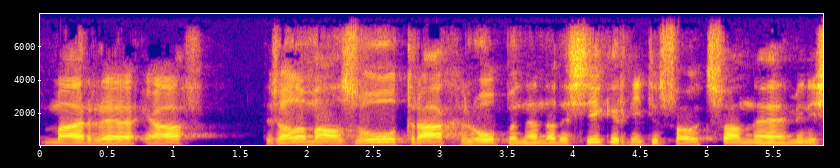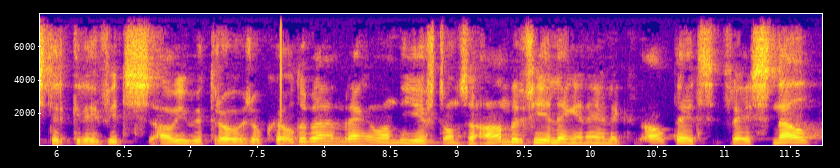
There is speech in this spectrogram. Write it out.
maar uh, ja, het is allemaal zo traag gelopen. En dat is zeker niet de fout van uh, minister Krevits, aan wie we trouwens ook hulde willen brengen. Want die heeft onze aanbevelingen eigenlijk altijd vrij snel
